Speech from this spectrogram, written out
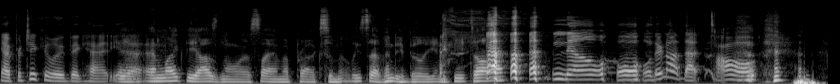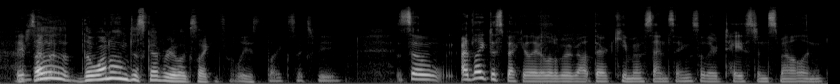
Yeah, particularly big hat. Yeah. Yeah. and like the Osnullus, I am approximately 70 billion feet tall. no, they're not that tall. They just have, uh, the one on Discovery looks like it's at least like six feet. so I'd like to speculate a little bit about their chemosensing, so their taste and smell, and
